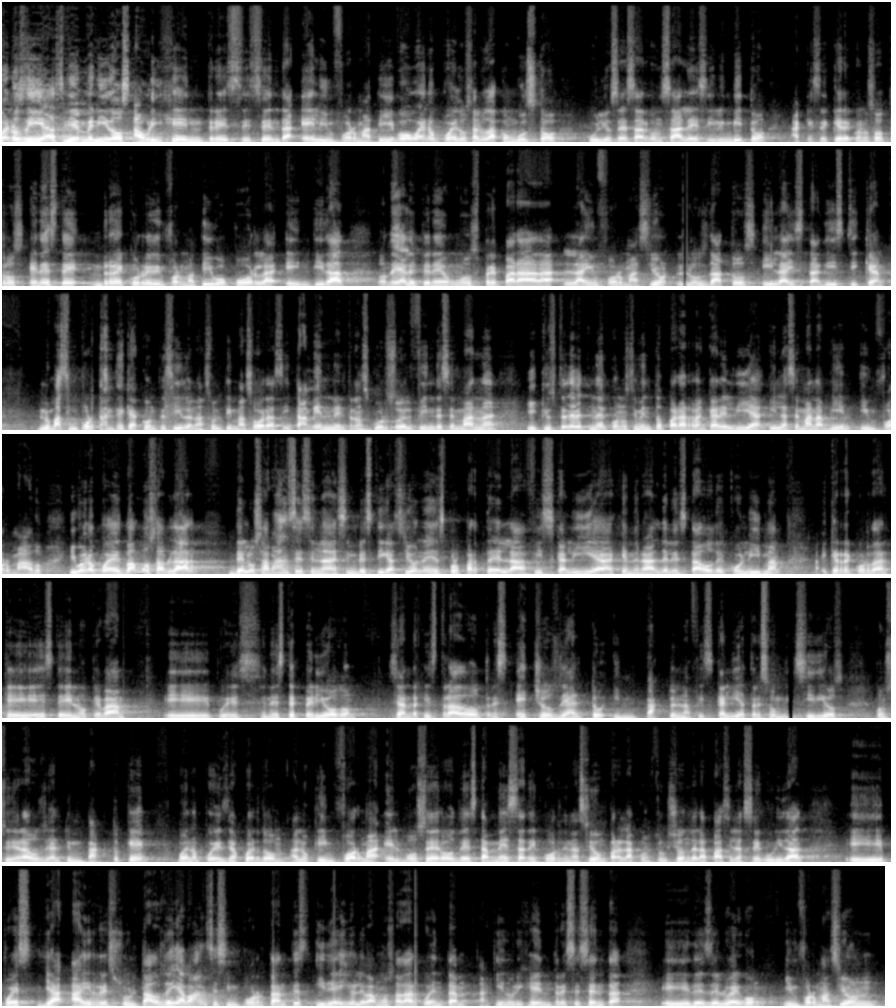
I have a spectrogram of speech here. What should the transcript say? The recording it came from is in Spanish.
Buenos días, bienvenidos a Origen 360, el informativo. Bueno, pues los saluda con gusto Julio César González y lo invito a que se quede con nosotros en este recorrido informativo por la entidad, donde ya le tenemos preparada la información, los datos y la estadística lo más importante que ha acontecido en las últimas horas y también en el transcurso del fin de semana y que usted debe tener conocimiento para arrancar el día y la semana bien informado. Y bueno, pues vamos a hablar de los avances en las investigaciones por parte de la Fiscalía General del Estado de Colima. Hay que recordar que este, en lo que va, eh, pues en este periodo, se han registrado tres hechos de alto impacto en la Fiscalía, tres homicidios considerados de alto impacto que, bueno, pues de acuerdo a lo que informa el vocero de esta mesa de coordinación para la construcción de la paz y la seguridad, eh, pues ya hay resultados, hay avances importantes y de ello le vamos a dar cuenta aquí en Origen 360. Eh, desde luego, información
